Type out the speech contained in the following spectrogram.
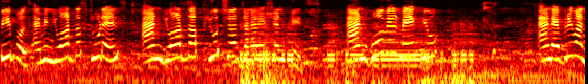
peoples, I mean, you are the students and you are the future generation kids. And who will make you? And everyone,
